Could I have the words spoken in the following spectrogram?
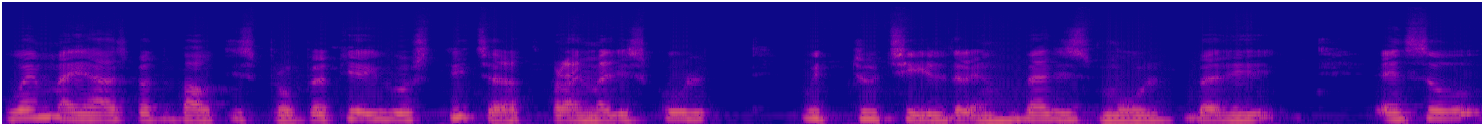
when my husband bought this property, I was teacher at primary school with two children, very small, very, and so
